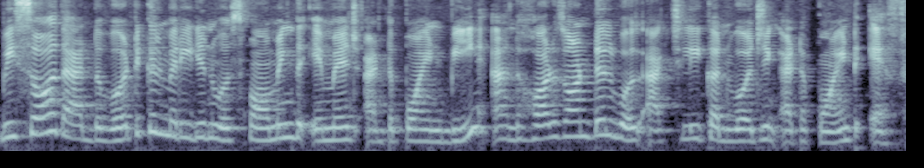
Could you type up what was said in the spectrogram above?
we saw that the vertical meridian was forming the image at the point b and the horizontal was actually converging at a point f.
